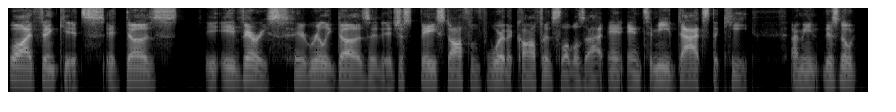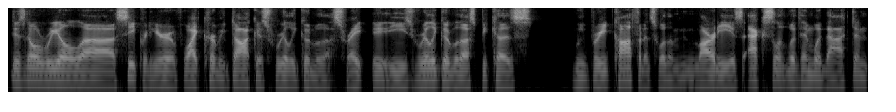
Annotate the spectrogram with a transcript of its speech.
Well, I think it's it does it, varies. It really does. It, it's just based off of where the confidence level's at, and, and to me, that's the key. I mean, there's no there's no real uh, secret here of why Kirby Dach is really good with us, right? He's really good with us because we breed confidence with him. Marty is excellent with him with that, and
